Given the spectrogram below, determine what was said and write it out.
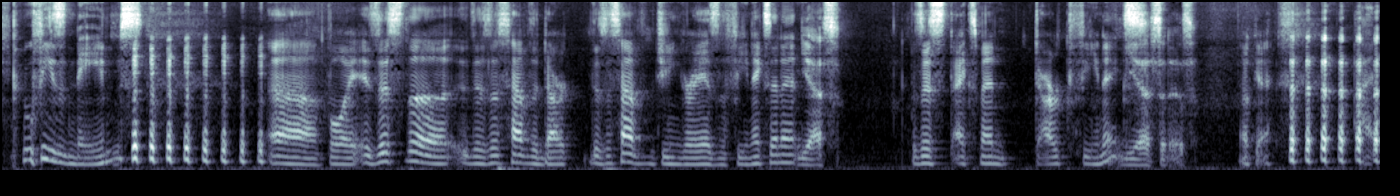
movies names. uh boy, is this the does this have the dark does this have Jean Grey as the Phoenix in it? Yes. Is this X Men Dark Phoenix? Yes, it is. Okay. I,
